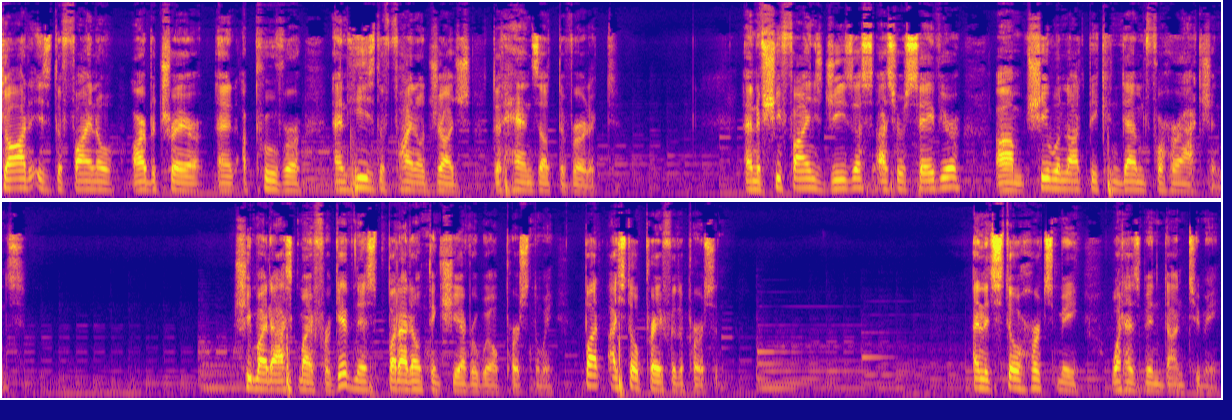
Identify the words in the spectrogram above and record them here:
God is the final arbitrator and approver, and He's the final judge that hands out the verdict. And if she finds Jesus as her Savior, um, she will not be condemned for her actions. She might ask my forgiveness, but I don't think she ever will personally. But I still pray for the person. And it still hurts me what has been done to me.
